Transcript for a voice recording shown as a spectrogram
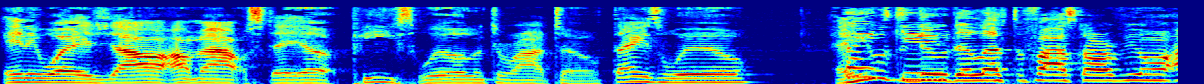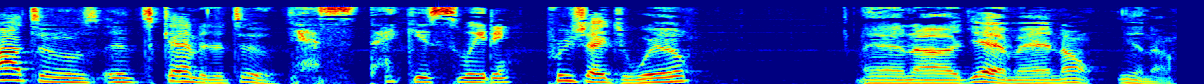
Anyways, y'all, I'm out. Stay up. Peace. Will in Toronto. Thanks, Will. And he Thank was the dude that left a five star review on iTunes in Canada too. Yes, thank you, sweetie. Appreciate you, Will. And uh yeah, man, don't you know.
